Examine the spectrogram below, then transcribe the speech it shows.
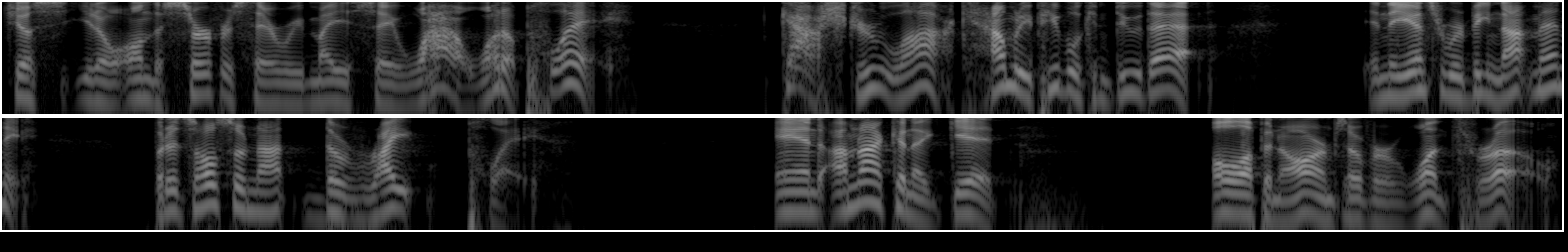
just you know on the surface there, we may say, "Wow, what a play!" Gosh, Drew Lock, how many people can do that? And the answer would be not many. But it's also not the right play. And I'm not going to get all up in arms over one throw,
